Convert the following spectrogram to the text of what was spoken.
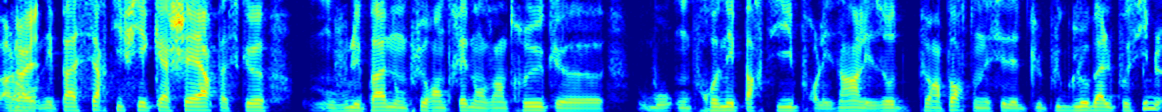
Alors, on n'est pas certifié cachère parce que on voulait pas non plus rentrer dans un truc où on prenait parti pour les uns, les autres, peu importe. On essaie d'être le plus global possible,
